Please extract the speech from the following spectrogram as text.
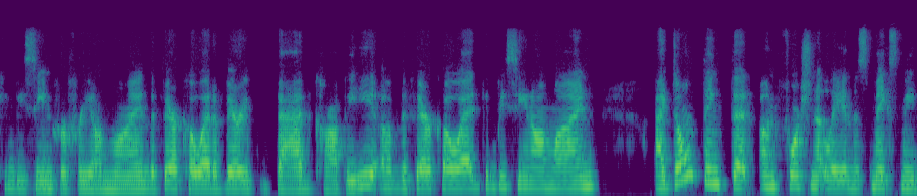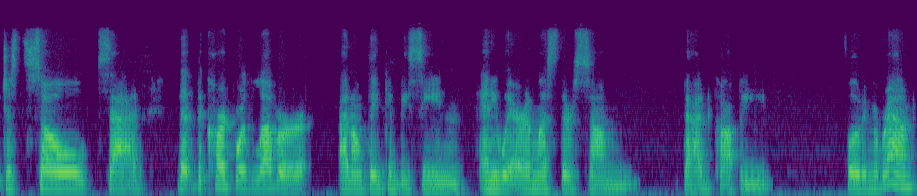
can be seen for free online. The Fair Coed, a very bad copy of the Fair Coed, can be seen online. I don't think that, unfortunately, and this makes me just so sad, that the Cardboard Lover, I don't think can be seen anywhere unless there's some bad copy floating around.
